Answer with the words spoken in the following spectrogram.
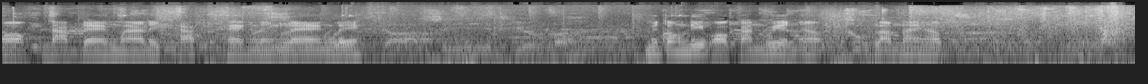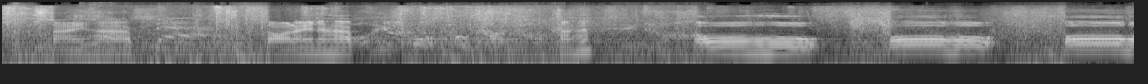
ออกดาบแดงมาเลยครับแทงแรงๆเลย ไม่ต้องรีบออกการเวทนะครับรับได้ครับ ตายครับ ต่อได้นะครับฮะโอ้โหโอ้โห โอ้โห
